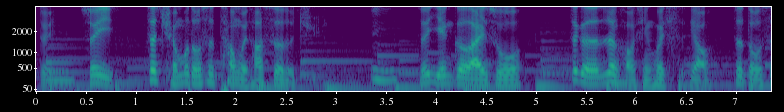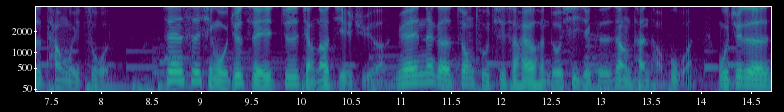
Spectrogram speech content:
对，所以这全部都是汤唯他设的局。嗯，所以严格来说，这个任好心会死掉，这都是汤唯做的。这件事情我就直接就是讲到结局了，因为那个中途其实还有很多细节，可是这样探讨不完。我觉得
